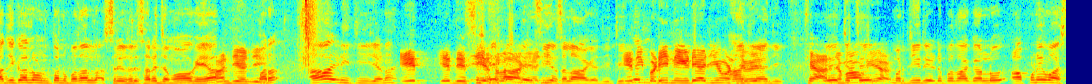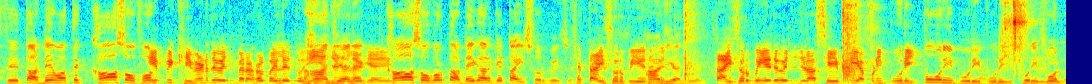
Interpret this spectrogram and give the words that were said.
ਅੱਜ ਕੱਲ ਹੁਣ ਤੁਹਾਨੂੰ ਪਤਾ ਸਲੇ ਸਾਰੇ ਜਮਾ ਹੋ ਗਏ ਆ। ਹਾਂਜੀ ਹਾਂਜੀ। ਪਰ ਆਹ ਜਿਹੜੀ ਚੀਜ਼ ਹੈ ਨਾ ਇਹ ਇਹ ਦੇਸੀ ਅਸਲਾ ਆ ਗਿਆ ਦੇਸੀ ਅਸਲਾ ਆ ਗਿਆ ਜੀ ਠੀਕ ਹੈ ਇਹਦੀ ਬੜੀ ਨੀਡ ਹੈ ਜੀ ਹੁਣ ਹਾਂਜੀ ਜਿਵੇਂ ਹਾਂਜੀ। ਹਥਿਆਰ ਜਮਾ ਹੋ ਜਿੱਥੇ ਗਿਆ ਮਰਜ਼ੀ ਰੇਟ ਪਤਾ ਕਰ ਲਓ ਆਪਣੇ ਵਾਸਤੇ ਤੁਹਾਡੇ ਵਾਸਤੇ ਖਾਸ ਆਫਰ ਇਹ ਭਿੱਖੀਵਿੰਡ ਦੇ ਵਿੱਚ ਮੇਰਾ ਖਿਆਲ ਪਹਿਲੇ ਤੁਸੀਂ ਹਾਂਜੀ ਜਿਹੜੇ ਲੈ ਕੇ ਹਾਂਜੀ ਆਏ। ਖਾਸ ਆਫਰ ਤੁਹਾਡੇ ਕਰਕੇ 250 ਰੁਪਏ ਚ। ਅੱਛਾ 250 ਰੁਪਏ ਦੇ ਹਾਂਜੀ, ਵਿੱਚ। ਹਾਂਜੀ, 250 ਰੁਪਏ ਦੇ ਵਿੱਚ ਜਿਹੜਾ ਸੇਫਟੀ ਆਪਣੀ ਪੂਰੀ। ਪੂਰੀ ਪੂਰੀ ਪੂਰੀ ਪੂਰੀ ਫੁੱਲ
